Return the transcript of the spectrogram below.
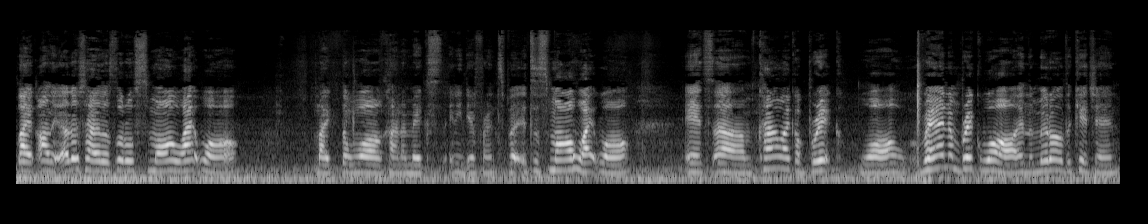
like on the other side of this little small white wall. Like the wall kind of makes any difference, but it's a small white wall. It's um, kind of like a brick wall, random brick wall in the middle of the kitchen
